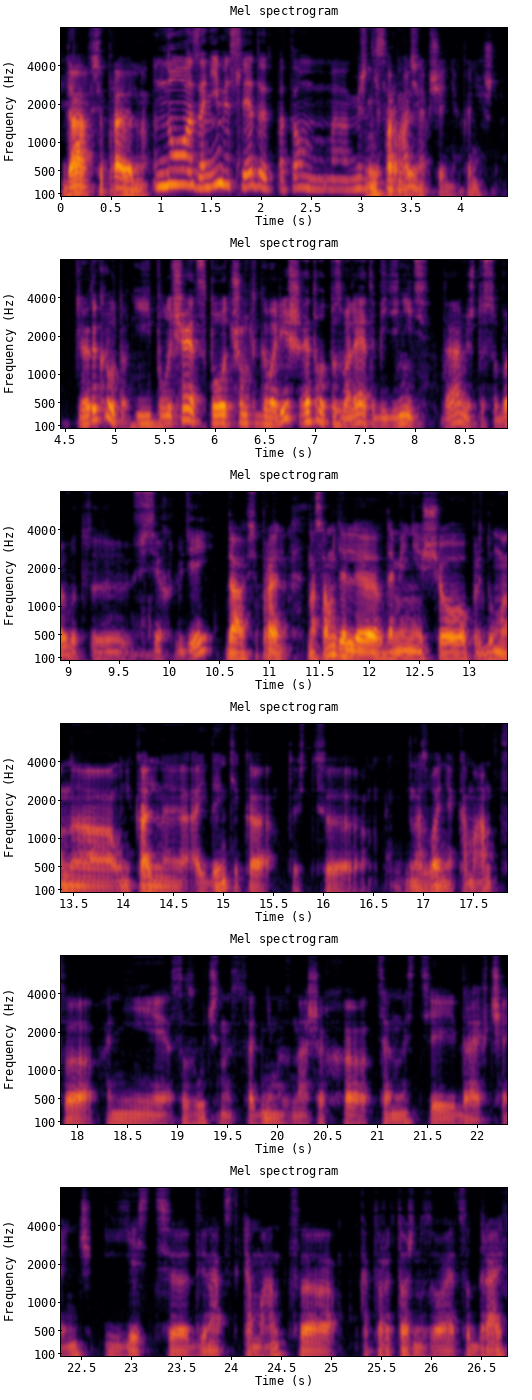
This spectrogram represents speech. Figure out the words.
Да, все правильно. Но за ними следует потом э, между Неформальное общение, конечно. Это круто. И получается, то, о чем ты говоришь, это вот позволяет объединить, да, между собой вот э, всех людей. Да, все правильно. На самом деле в домене еще придумана уникальная идентика, то есть э, названия команд, э, они созвучны с одним из наших э, ценностей Drive Change. И есть 12 команд, которые тоже называются Drive.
